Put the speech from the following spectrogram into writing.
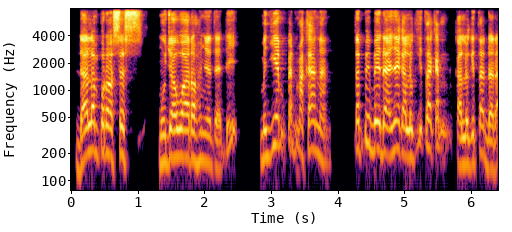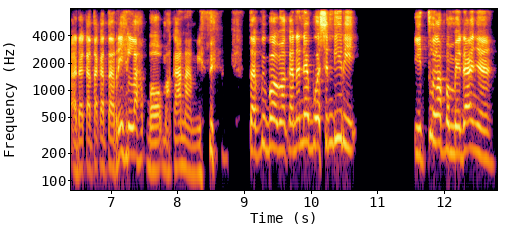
dalam proses mujawarahnya tadi menyiapkan makanan. Tapi bedanya kalau kita kan, kalau kita ada kata-kata rihlah bawa makanan gitu. Tapi bawa makanannya buat sendiri. Itulah pembedanya.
